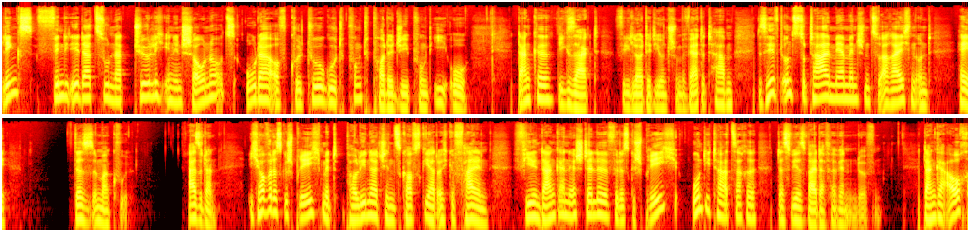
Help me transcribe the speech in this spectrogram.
Links findet ihr dazu natürlich in den Show Notes oder auf kulturgut.podigy.io. Danke, wie gesagt, für die Leute, die uns schon bewertet haben. Das hilft uns total, mehr Menschen zu erreichen und hey, das ist immer cool. Also dann, ich hoffe, das Gespräch mit Paulina Czynskowski hat euch gefallen. Vielen Dank an der Stelle für das Gespräch und die Tatsache, dass wir es weiterverwenden dürfen. Danke auch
